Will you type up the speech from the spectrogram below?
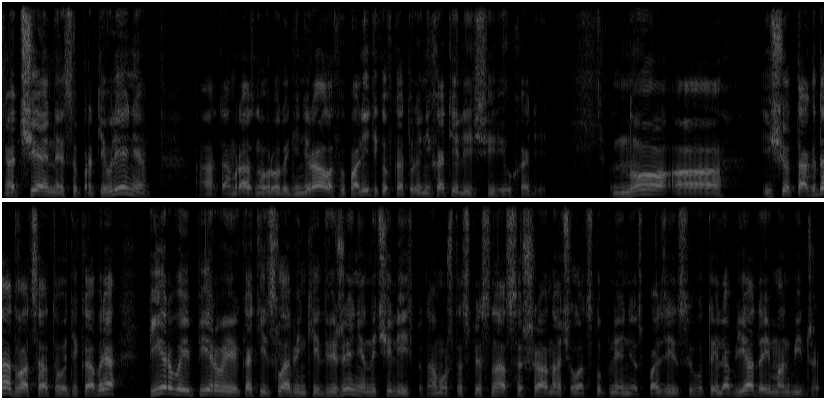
отчаянное сопротивление э, там разного рода генералов и политиков, которые не хотели из Сирии уходить. Но э, еще тогда, 20 декабря, первые-первые какие-то слабенькие движения начались, потому что спецназ США начал отступление с позиции у Тель-Абьяда и Манбиджа.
